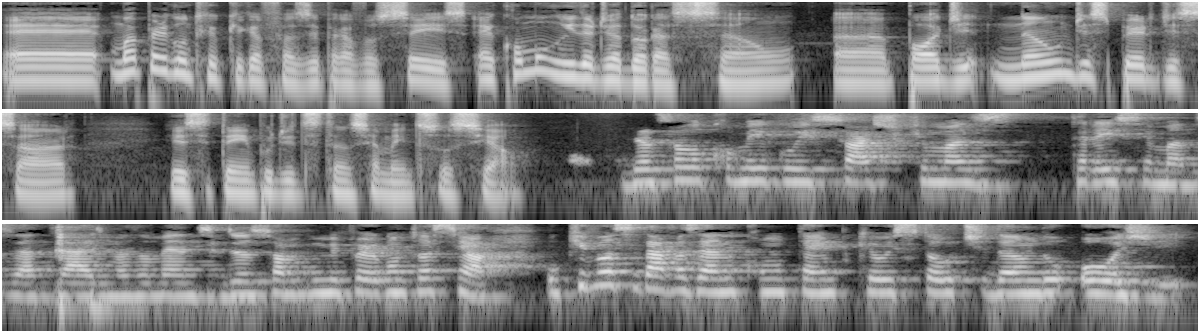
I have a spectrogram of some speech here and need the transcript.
É, uma pergunta que eu queria fazer para vocês é como um líder de adoração uh, pode não desperdiçar esse tempo de distanciamento social? Deus falou comigo isso, acho que umas três semanas atrás, mais ou menos. Deus só me perguntou assim, ó, o que você está fazendo com o tempo que eu estou te dando hoje?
